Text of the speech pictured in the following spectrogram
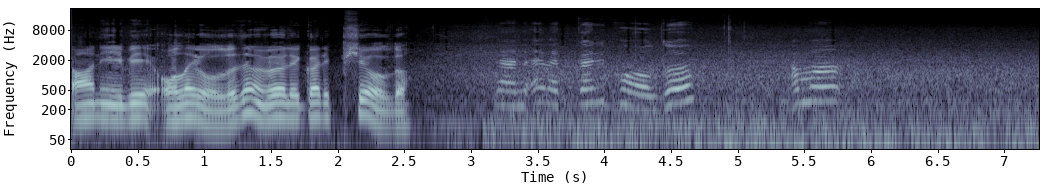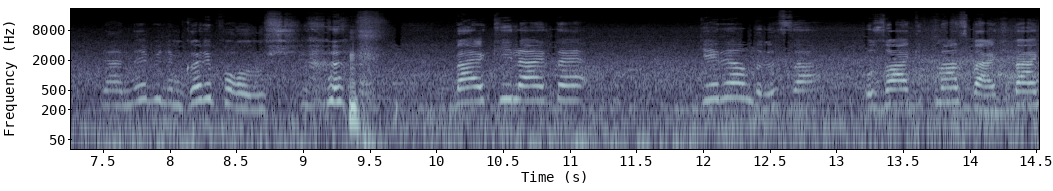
ani bir olay oldu değil mi? Böyle garip bir şey oldu. Yani evet garip oldu. Ama yani ne bileyim garip olmuş. belki ileride geri alırız ha. Uzağa gitmez belki. Ben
